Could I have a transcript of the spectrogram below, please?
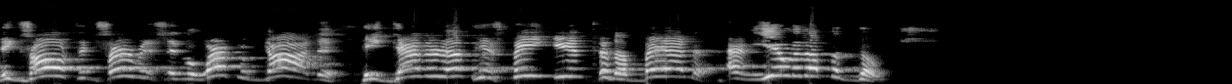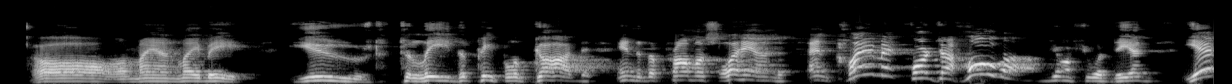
exalted service in the work of God, he gathered up his feet into the bed and yielded up the ghost. Oh, a man may be used to lead the people of God into the promised land and claim it for Jehovah, Joshua did. Yet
